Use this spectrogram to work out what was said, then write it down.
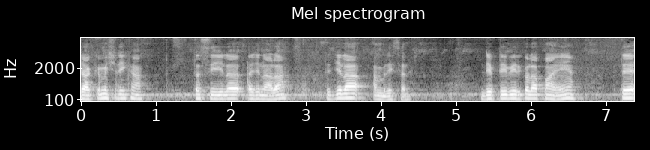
ਚੱਕ ਮਿਸ਼ਰੀ ਖਾਂ, ਤਹਿਸੀਲ ਅਜਨਾਲਾ ਤੇ ਜ਼ਿਲ੍ਹਾ ਅੰਮ੍ਰਿਤਸਰ। ਡਿਪਟੀ ਵੀਰ ਕੋਲ ਆਪਾਂ ਆਏ ਆ ਤੇ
